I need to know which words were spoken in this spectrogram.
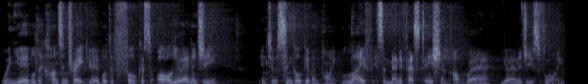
When you're able to concentrate, you're able to focus all your energy into a single given point. Life is a manifestation of where your energy is flowing.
